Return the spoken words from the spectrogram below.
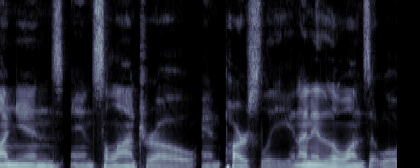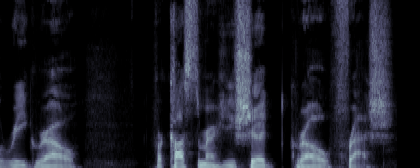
onions and cilantro and parsley and any of the ones that will regrow for customers, you should grow fresh.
